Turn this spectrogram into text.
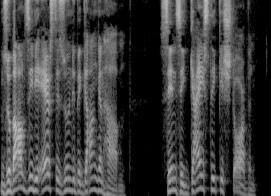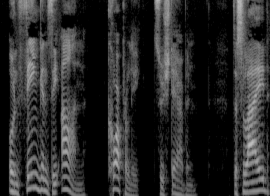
Und sobald sie die erste Sünde begangen haben, sind sie geistlich gestorben und fingen sie an, körperlich zu sterben. Das Leid,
